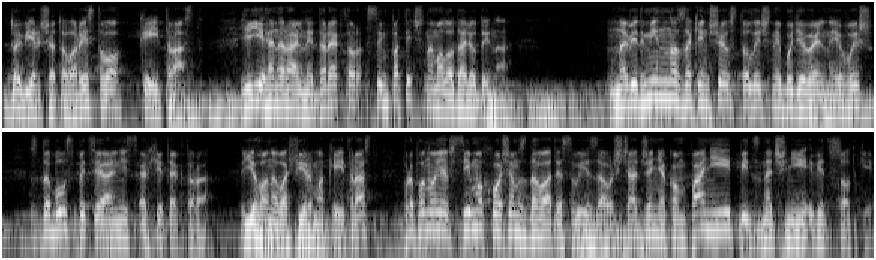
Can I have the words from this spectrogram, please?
довірче товариство Кейтраст. Її генеральний директор симпатична молода людина. Навідмінно закінчив столичний будівельний виш, здобув спеціальність архітектора. Його нова фірма Кейтраст пропонує всім охочим здавати свої заощадження компанії під значні відсотки.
